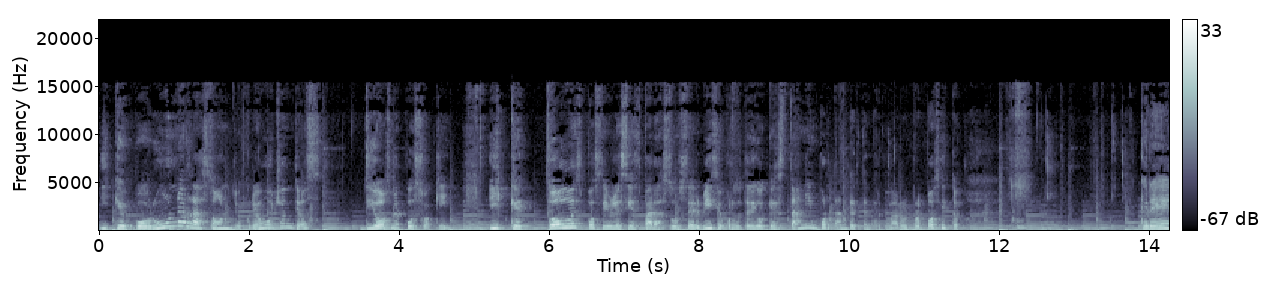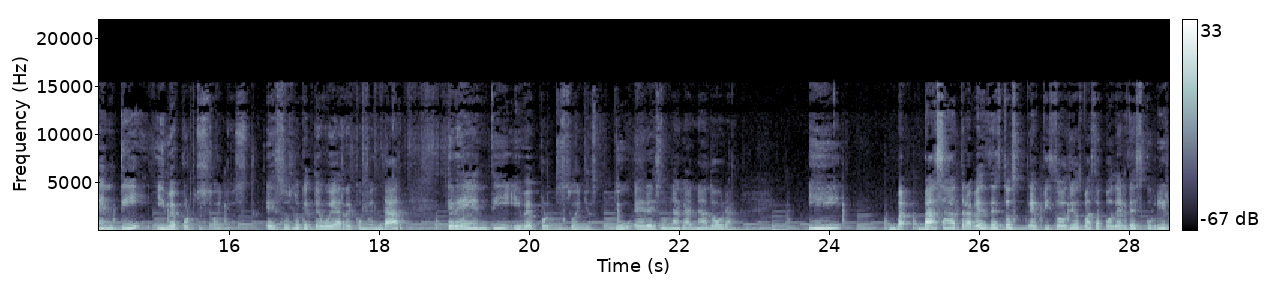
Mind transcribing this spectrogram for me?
y que por una razón, yo creo mucho en Dios, Dios me puso aquí. Y que todo es posible si es para su servicio. Por eso te digo que es tan importante tener claro el propósito. Cree en ti y ve por tus sueños. Eso es lo que te voy a recomendar. Cree en ti y ve por tus sueños. Tú eres una ganadora y vas a, través de estos episodios vas a poder descubrir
